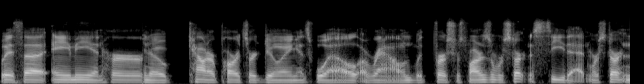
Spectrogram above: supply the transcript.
with uh, Amy and her, you know, counterparts are doing as well around with first responders. And we're starting to see that. And we're starting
